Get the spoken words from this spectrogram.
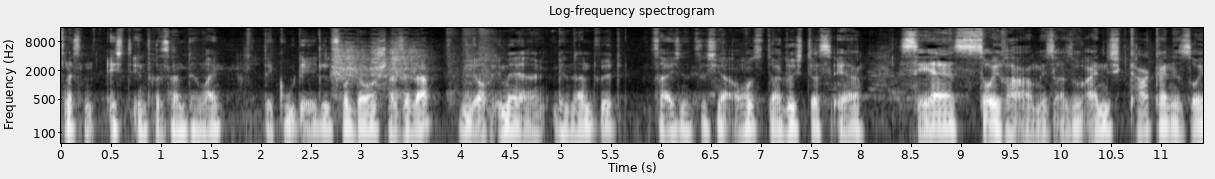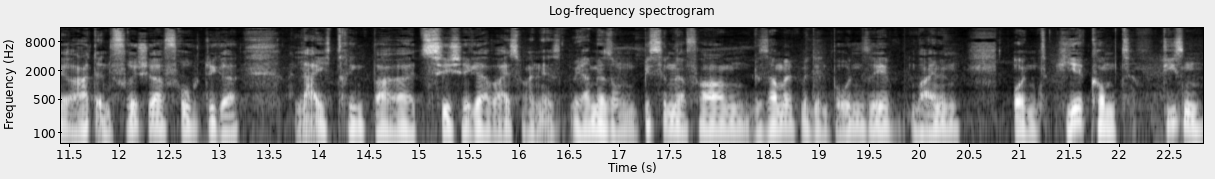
Das ist ein echt interessanter Wein. Der Gutedel von Don Chazela, wie auch immer er genannt wird, zeichnet sich ja aus dadurch, dass er sehr säurearm ist, also eigentlich gar keine Säure hat, ein frischer, fruchtiger, leicht trinkbarer, zischiger Weißwein ist. Wir haben ja so ein bisschen Erfahrung gesammelt mit den Bodenseeweinen und hier kommt diesem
